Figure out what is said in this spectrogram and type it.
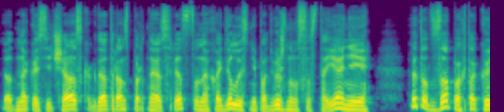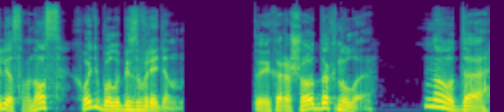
Однако сейчас, когда транспортное средство находилось в неподвижном состоянии, этот запах так и лез в нос, хоть был и безвреден. «Ты хорошо отдохнула?» «Ну да».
